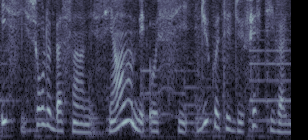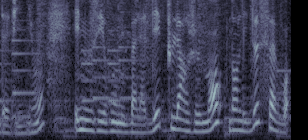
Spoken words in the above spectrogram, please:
ici sur le bassin annécien, mais aussi du côté du Festival d'Avignon, et nous irons nous balader plus largement dans les deux Savoies.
